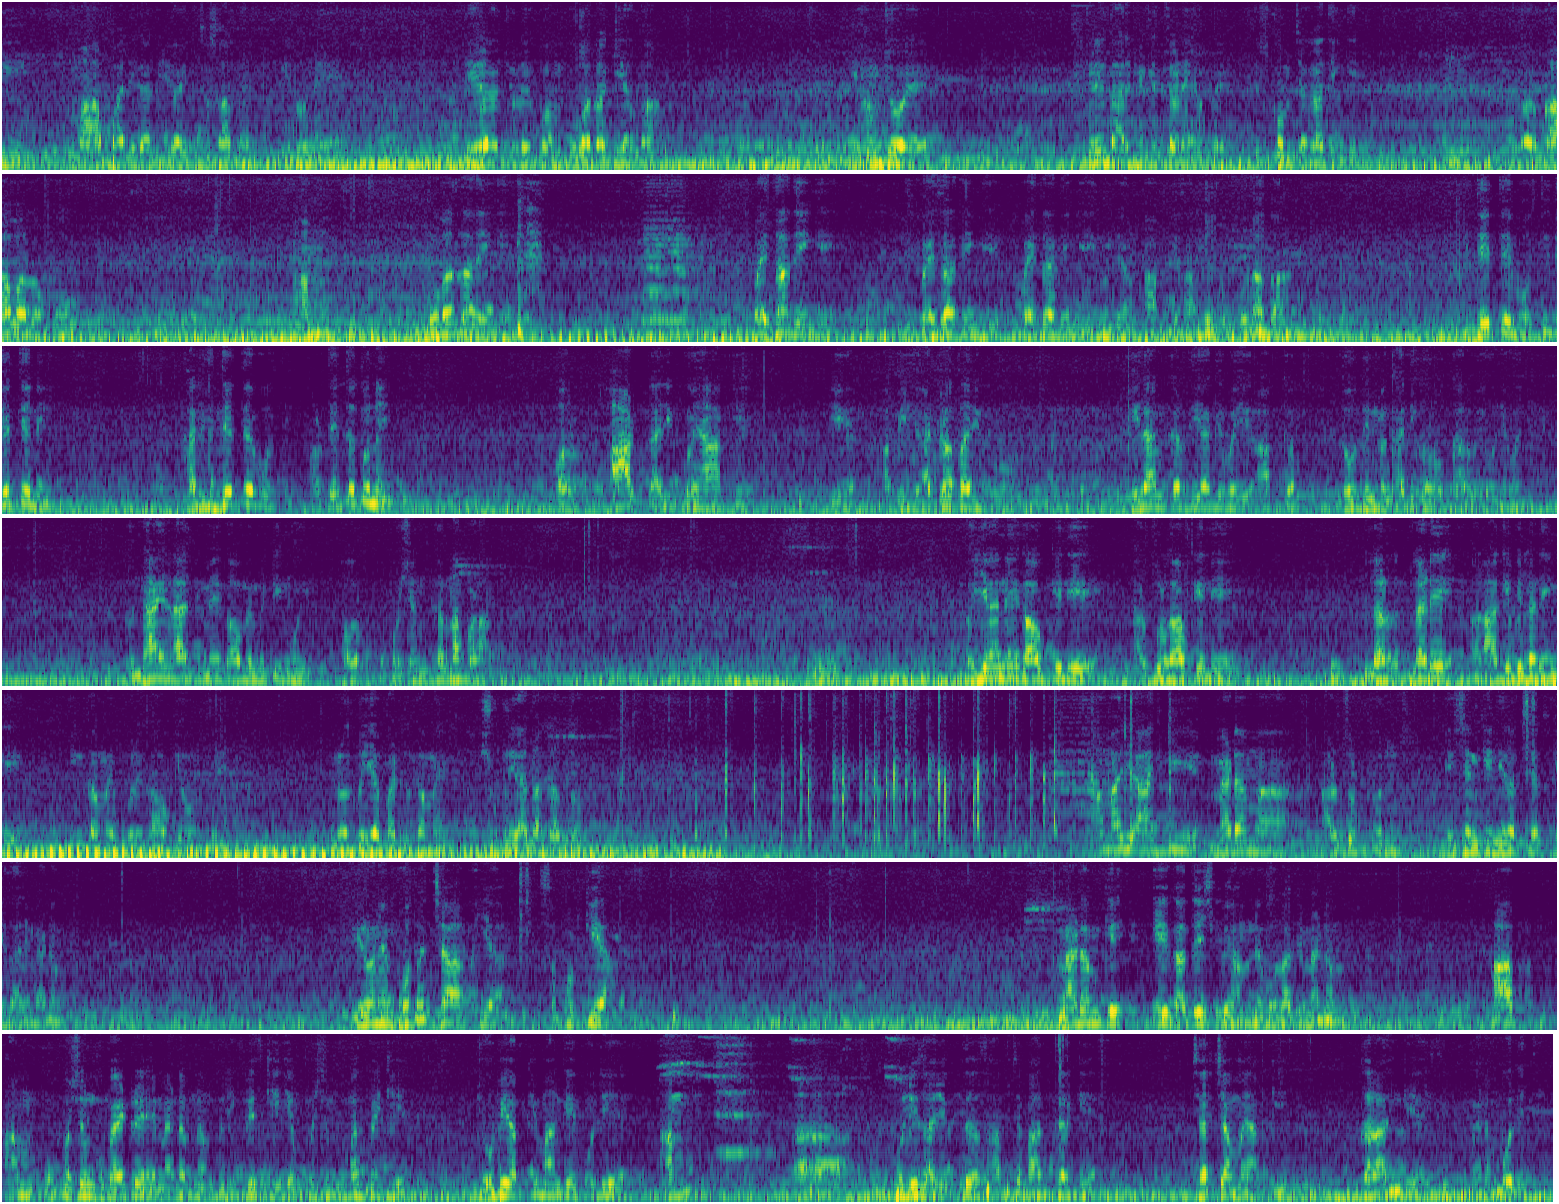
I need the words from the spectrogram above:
महापालिका के जो आयुक्त साहब हैं इन्होंने तेरह जुलाई को हमको वादा किया था कि हम जो है जितने धार्मिक स्थल हैं यहाँ पे इसको हम जगह देंगे। और गाँव वालों को हम मुबदला देंगे। पैसा देंगे पैसा देंगे पैसा देंगे, इन्होंने आपके सामने कुछ बोला था। कि देते बोलते, देते नहीं। खाली देते बोलते और देते तो नहीं। और आठ तारीख को यहाँ आके ये अभी अठारह तारीख को ऐलान कर दिया कि भाई आपका दो दिन में खाली करो, कार्रवाई होने वाली है। तो ना इलाज में गाँव में मीटिंग हुई। और उपोषण करना पड़ा। भैया ने गाँव के लिए, हरसुल गाँव के लिए लड़, लड़े और आगे भी लड़ेंगे। इनका मैं पूरे गाँव की ओर से विनोद भैया पाटिल का मैं शुक्रिया अदा करता हूँ। हमारी आज भी मैडम हरसुल पुलिस स्टेशन के निरीक्षक केदारी मैडम। इन्होंने बहुत अच्छा भैया सपोर्ट किया। मैडम के एक आदेश पे हमने बोला कि मैडम, आप, हम उपोषण को बैठ रहे हैं। मैडम ने हमको रिक्वेस्ट की कि उपोषण को मत बैठिए। जो भी आपकी मांगे बोलिए। हम पुलिस आयुक्त साहब से बात करके चर्चा में आपकी करा देंगे ऐसी मैडम बोले थे।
